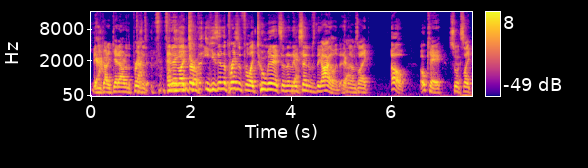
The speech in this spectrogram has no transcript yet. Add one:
And Yeah. you got to get out of the prison. From and then the like they're, he's in the prison for like two minutes, and then they Yeah. send him to the island, and. I was like, oh, okay, so it's like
